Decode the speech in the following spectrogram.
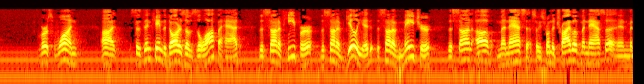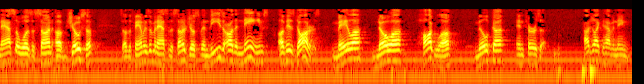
verse 1, uh, says, Then came the daughters of Zelophehad, the son of Hepher, the son of Gilead, the son of Machir, the son of Manasseh. So he's from the tribe of Manasseh, and Manasseh was a son of Joseph of the families of Manasseh, the son of Joseph, and these are the names of his daughters Mahlah, Noah, Hoglah, Milcah, and Tirzah. How'd you like to have a name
